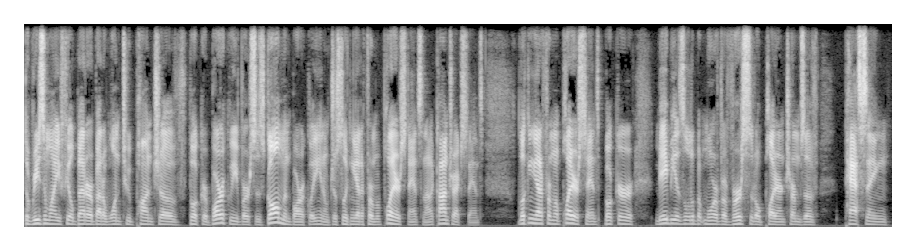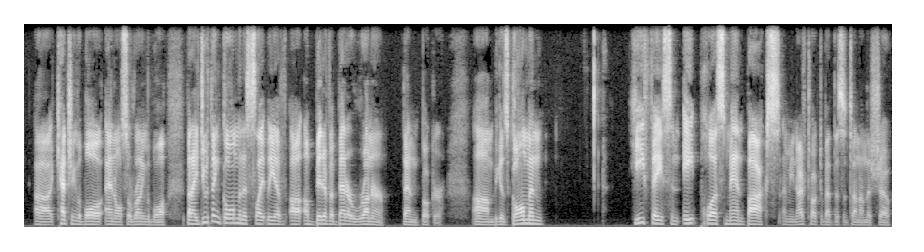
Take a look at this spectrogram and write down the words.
the reason why you feel better about a one-two punch of Booker Barkley versus Gallman Barkley, you know, just looking at it from a player stance, not a contract stance. Looking at it from a player stance, Booker maybe is a little bit more of a versatile player in terms of passing, uh, catching the ball, and also running the ball. But I do think Gallman is slightly of a, a bit of a better runner than Booker, um, because Gallman he faced an eight plus man box. I mean, I've talked about this a ton on this show.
